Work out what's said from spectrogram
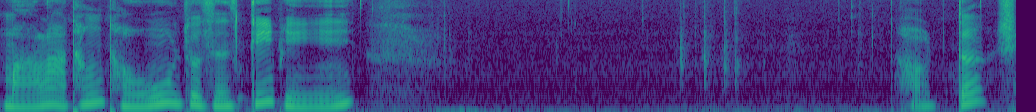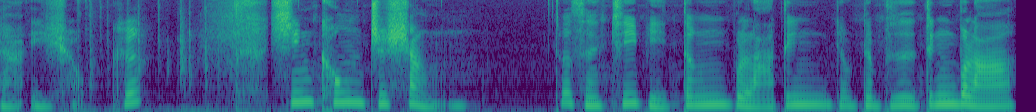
麻辣烫头》作词 Skippy。好的，下一首歌《星空之上》作词 Skippy。登布拉丁，不对？不是丁布拉。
